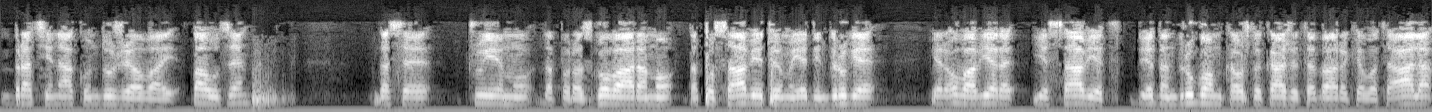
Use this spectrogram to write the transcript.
braći nakon duže ovaj pauze, da se čujemo, da porazgovaramo, da posavjetujemo jedin druge, jer ova vjera je savjet jedan drugom, kao što kaže Tabaraka wa ta'ala,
